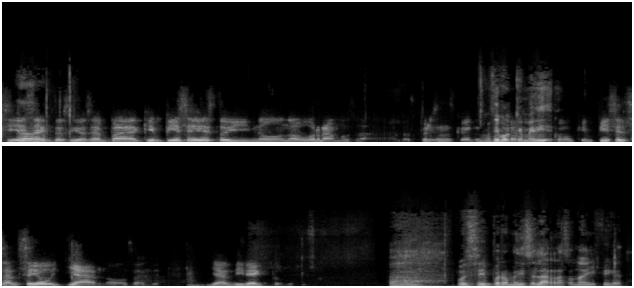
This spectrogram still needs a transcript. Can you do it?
Sí, exacto, sí, o sea, para que empiece esto y no, no aborramos a, las personas que van a Sí, porque me di- Como que empiece el salseo ya, ¿no? O sea, ya, ya directo. Ah, pues sí, pero me dice la razón ahí, fíjate.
